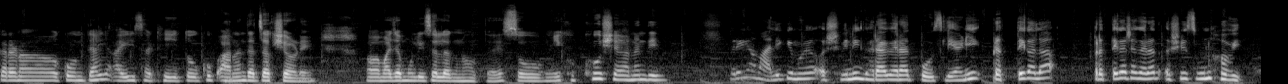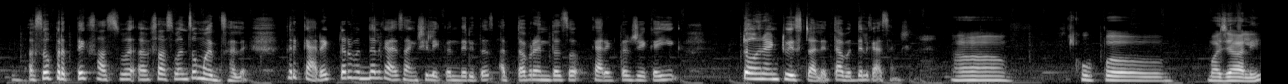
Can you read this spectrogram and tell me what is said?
कारण कोणत्याही आईसाठी तो खूप आनंदाचा क्षण आहे. माझ्या मुलीचं लग्न होतं आहे सो मी खूप खुश आहे आनंदी अरे या मालिकेमुळे अश्विनी घराघरात पोहोचली आणि प्रत्येकाला प्रत्येकाच्या घरात अशी सून हवी असं प्रत्येक सासव सासवांचं मत झालं आहे तर कॅरेक्टरबद्दल काय सांगशील एकंदरीतच? आत्तापर्यंतचं कॅरेक्टर जे काही टर्न अँड ट्विस्ट आले त्याबद्दल काय सांगशील? खूप मजा आली.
